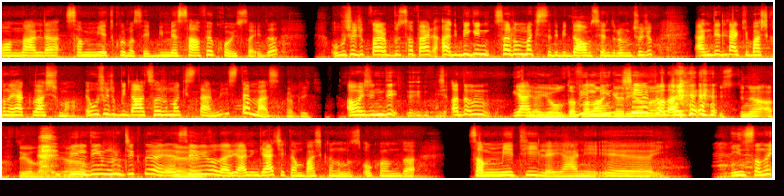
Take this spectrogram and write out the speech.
onlarla samimiyet kurmasaydı bir mesafe koysaydı bu çocuklar bu sefer hadi bir gün sarılmak istedi bir Down sendromlu çocuk. Yani dediler ki başkana yaklaşma. E o çocuk bir daha sarılmak ister mi? İstemez. Tabii ki. Ama şimdi adam yani Ya yolda falan bildiğin şey yapıyorlar. Üstüne atlıyorlar. Ya. Bildiğim mıncıklıyor yani Evet. seviyorlar. Yani gerçekten başkanımız o konuda samimiyetiyle yani e, insanı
